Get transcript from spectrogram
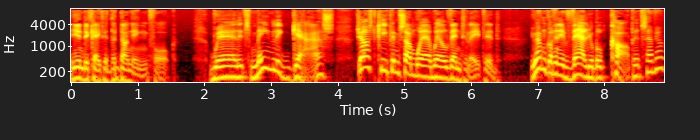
He indicated the dunging fork. Well, it's mainly gas. Just keep him somewhere well ventilated. You haven't got any valuable carpets, have you?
